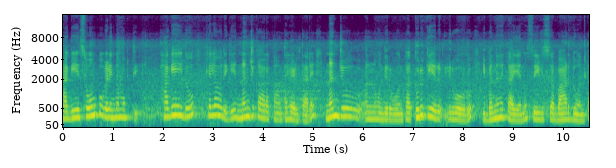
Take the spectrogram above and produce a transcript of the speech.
ಹಾಗೆಯೇ ಸೋಂಕುಗಳಿಂದ ಮುಕ್ತಿ. ಹಾಗೆಯೇ ಇದು ಕೆಲವರಿಗೆ ನಂಜುಕಾರಕ ಅಂತ ಹೇಳ್ತಾರೆ. ನಂಜು ಅನ್ನು ಹೊಂದಿರುವಂಥ ತುರುಕಿ ಇರು, ಇರುವವರು ಈ ಬದನೆಕಾಯಿಯನ್ನು ಸೇವಿಸಬಾರದು ಅಂತ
